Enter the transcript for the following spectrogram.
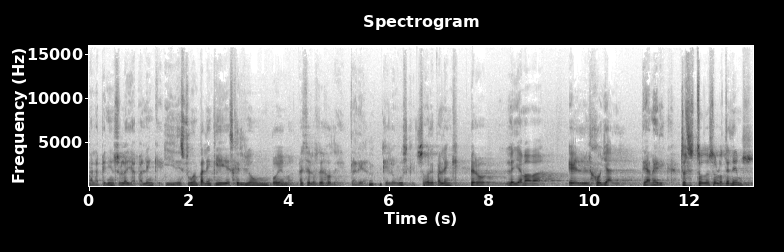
a la península y a Palenque. Y estuvo en Palenque y escribió un poema. Ahí se los dejo de tarea, que lo busquen, sobre Palenque. Pero le llamaba el joyal de América. Entonces todo eso lo tenemos.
